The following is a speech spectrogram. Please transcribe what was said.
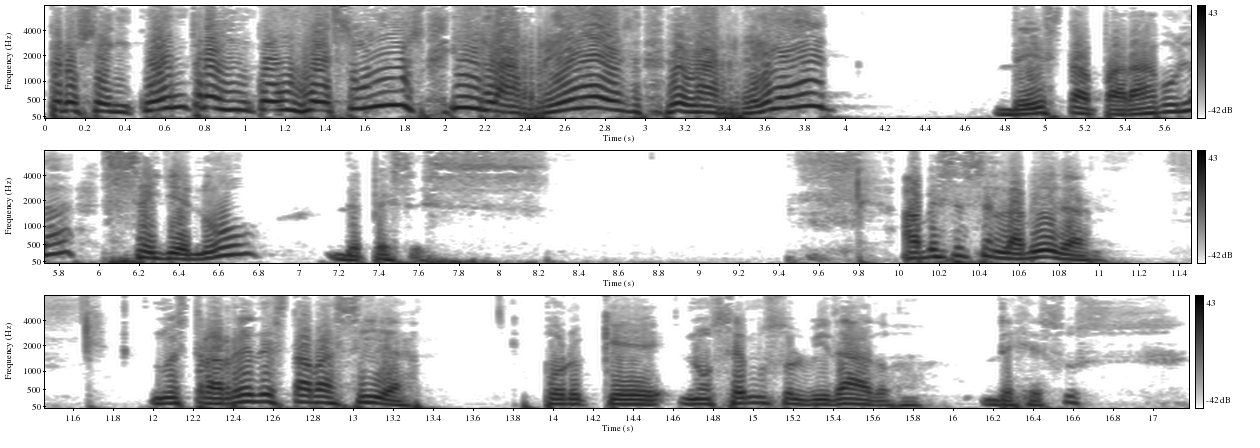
pero se encuentran con Jesús y la red, la red de esta parábola se llenó de peces. A veces en la vida nuestra red está vacía porque nos hemos olvidado de Jesús.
